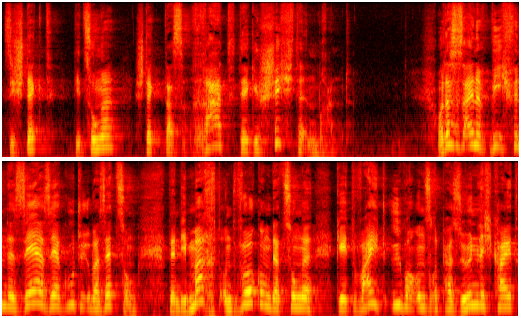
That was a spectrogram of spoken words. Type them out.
sie steckt, die Zunge steckt das Rad der Geschichte in Brand. Und das ist eine, wie ich finde, sehr, sehr gute Übersetzung. Denn die Macht und Wirkung der Zunge geht weit über unsere Persönlichkeit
